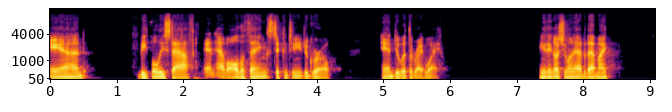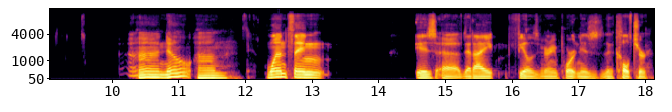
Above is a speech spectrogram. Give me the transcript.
and be fully staffed and have all the things to continue to grow and do it the right way. Anything else you want to add to that, Mike? Uh, no. Um, one thing is uh, that I feel is very important is the culture,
